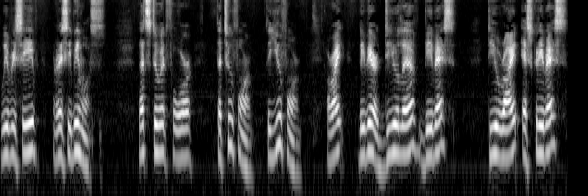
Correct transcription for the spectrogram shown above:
We receive, recibimos. Let's do it for the tú form, the you form. All right? Vivir. Do you live? Vives. Do you write? Escribes.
